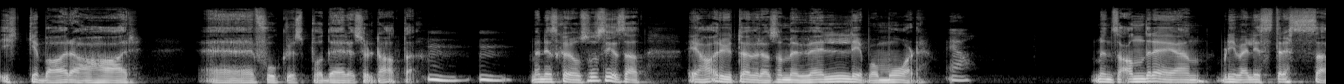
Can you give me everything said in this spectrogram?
ikke bare har eh, fokus på det resultatet. Men det skal jo også sies at jeg har utøvere som er veldig på mål, Ja, mens andre igjen blir veldig stressa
